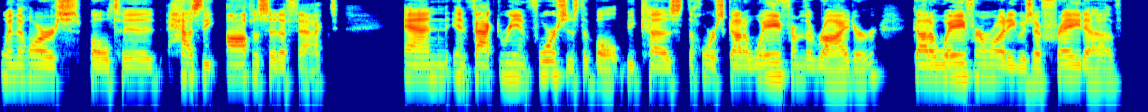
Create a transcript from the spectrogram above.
when the horse bolted has the opposite effect and in fact reinforces the bolt because the horse got away from the rider, got away from what he was afraid of,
